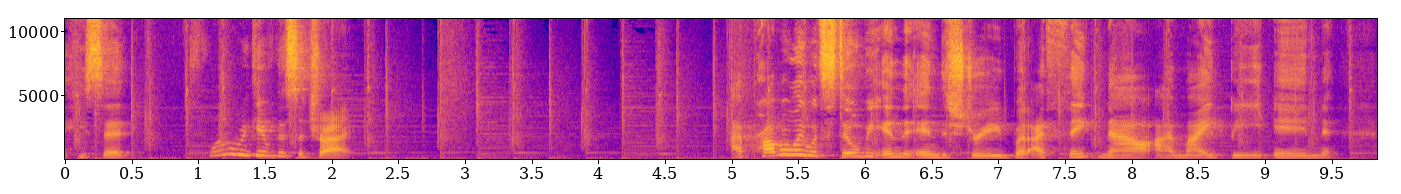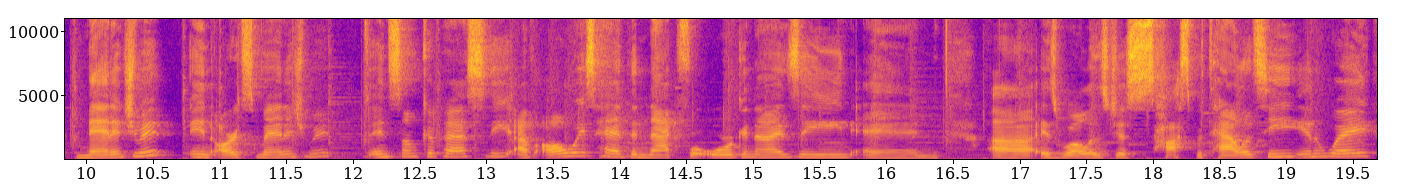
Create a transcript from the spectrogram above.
he said, Why don't we give this a try? I probably would still be in the industry, but I think now I might be in management, in arts management in some capacity. I've always had the knack for organizing and uh, as well as just hospitality in a way.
